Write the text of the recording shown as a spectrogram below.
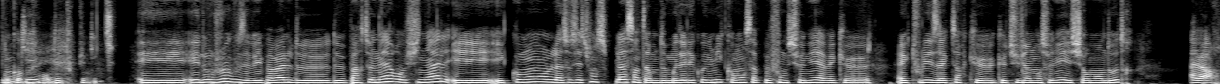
Donc auprès de tout public. Et, et, donc je vois que vous avez pas mal de, de partenaires au final. Et, et comment l'association se place en termes de modèle économique? Comment ça peut fonctionner avec euh, avec tous les acteurs que, que tu viens de mentionner et sûrement d'autres? Alors,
